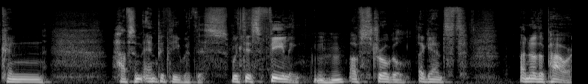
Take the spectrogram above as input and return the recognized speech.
can have some empathy with this, with this feeling mhm. of struggle against another power.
